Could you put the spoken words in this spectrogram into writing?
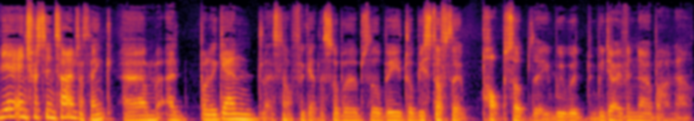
yeah, interesting times, I think. Um, and, but again, let's not forget the suburbs. There'll be there'll be stuff that pops up that we would we don't even know about now.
